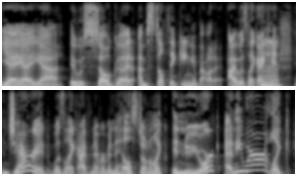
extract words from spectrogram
Yeah, yeah, yeah. It was so good. I'm still thinking about it. I was like, I Mm. can't. And Jared was like, I've never been to Hillstone. I'm like, in New York, anywhere? Like,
